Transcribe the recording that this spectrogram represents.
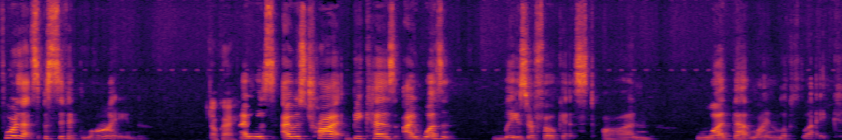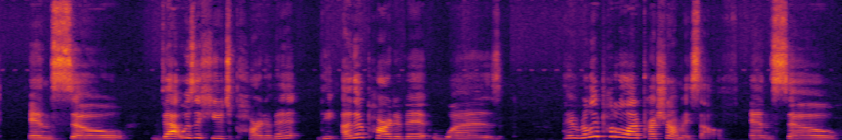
for that specific line. Okay. I was I was trying because I wasn't laser focused on what that line looked like. And so that was a huge part of it. The other part of it was I really put a lot of pressure on myself. And so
